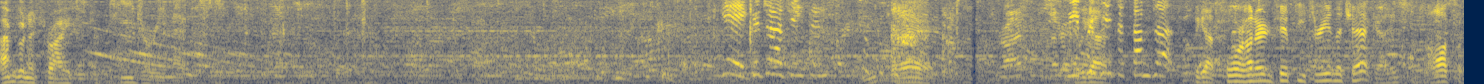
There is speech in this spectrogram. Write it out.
I'm going to try strategery next. Yay, good job, Jason. Okay. We We got- the thumbs up. We got 453 in the chat, guys. It's awesome.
